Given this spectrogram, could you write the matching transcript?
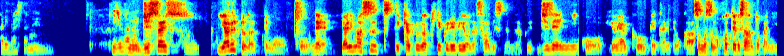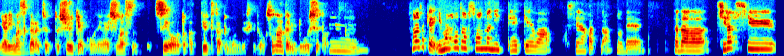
ありましたね。うん、基準がない。実際、やるとなっても、こうね、やりますっつって客が来てくれるようなサービスでもなく、事前にこう予約を受けたりとか、そもそもホテルさんとかにやりますからちょっと集客お願いしますよとかって言ってたと思うんですけど、そのあたりどうしてたんですか、うん、その時は今ほどそんなに提携はしてなかったので、ただ、チラシ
